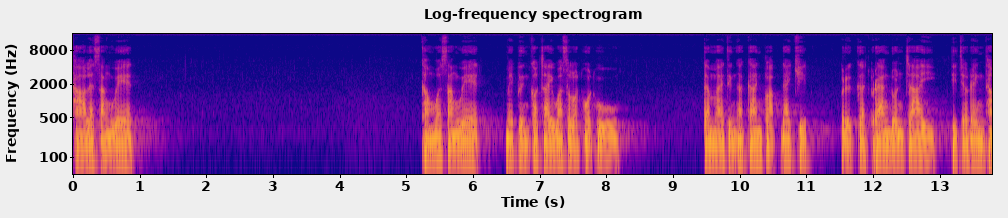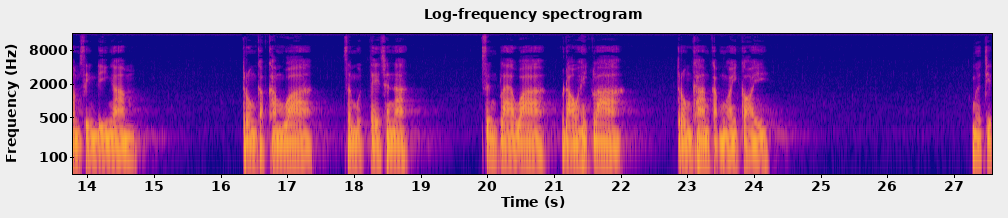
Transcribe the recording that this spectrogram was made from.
ธาและสังเวชคำว่าสังเวช ไม่พึงเข้าใจว่าสลดหดหู แต่หมายถึงอาการกลับได้คิด หรือเกิดแรงดนใจที่จะเร่งทำสิ่งดีงาม ตรงกับคำว่า สมุดเตชนะ ซึ่งแปลว่า เราให้กล้า ตรงข้ามกับหงอยก่อย เมื่อจิต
